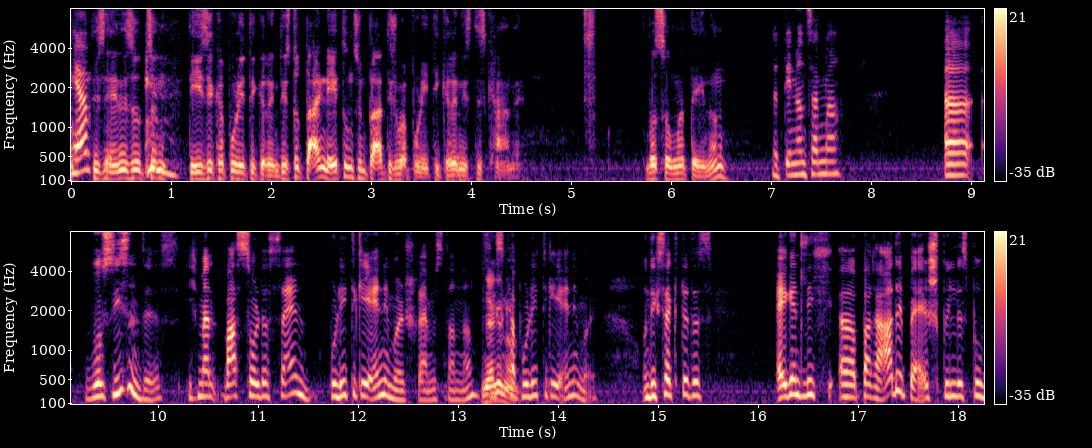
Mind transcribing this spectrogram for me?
Ja. das eine sozusagen, die ist ja keine Politikerin, die ist total nett und sympathisch, aber Politikerin ist das keine. Was sagen wir denen? Na, denen sagen wir, äh, was ist denn das? Ich meine, was soll das sein? Political Animal schreiben sie dann. Ne? Das Ja, ist genau. kein Political Animal. Und ich sagte, das eigentlich äh, Paradebeispiel des Po-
